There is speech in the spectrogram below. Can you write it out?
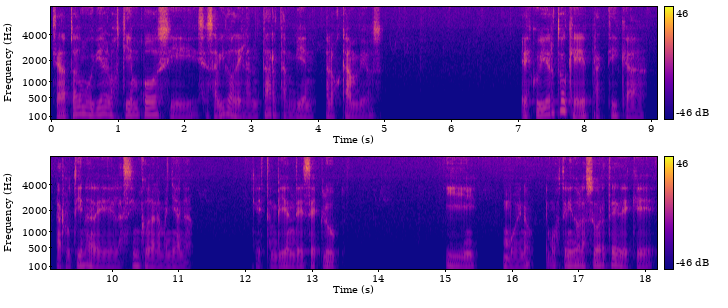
se ha adaptado muy bien a los tiempos y se ha sabido adelantar también a los cambios. He descubierto que practica la rutina de las 5 de la mañana, que es también de ese club. Y bueno, hemos tenido la suerte de que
